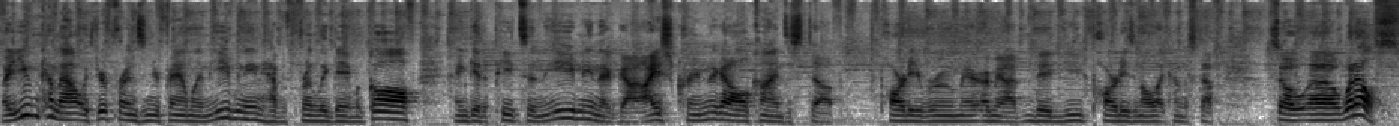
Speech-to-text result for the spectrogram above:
but you can come out with your friends and your family in the evening, have a friendly game of golf, and get a pizza in the evening. They've got ice cream, they got all kinds of stuff. Party room, I mean, uh, they do parties and all that kind of stuff. So, uh, what else?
